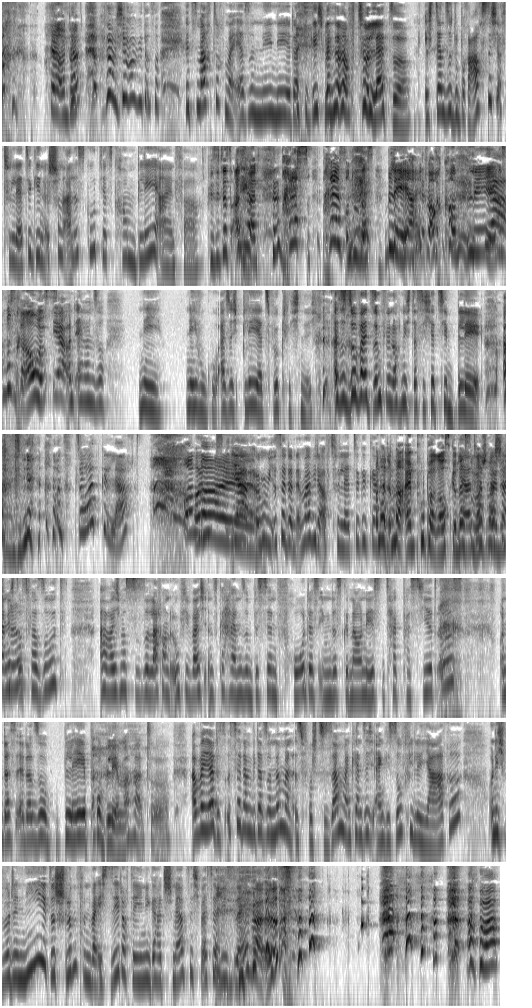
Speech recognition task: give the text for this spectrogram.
Ja, und dann? Und dann habe ich immer wieder so, jetzt mach doch mal. Er so, nee, nee, dafür gehe ich, wenn dann auf Toilette. Ich dann so, du brauchst nicht auf Toilette gehen, ist schon alles gut, jetzt komm, bläh einfach. Wie sich das anhört. press, press. Und du sagst, bläh einfach, komm, bläh, ja. das muss raus. Ja, und er dann so, nee, Nee, Hugo, also ich bläh jetzt wirklich nicht. Also so weit sind wir noch nicht, dass ich jetzt hier bläh. Und wir haben uns totgelacht. Oh nein. Und ja, irgendwie ist er dann immer wieder auf Toilette gegangen. Und hat immer einen Puper rausgelassen ja, wahrscheinlich. wahrscheinlich ne? das versucht. Aber ich musste so lachen und irgendwie war ich insgeheim so ein bisschen froh, dass ihm das genau nächsten Tag passiert ist und dass er da so Blähprobleme hatte. Aber ja, das ist ja dann wieder so, ne, man ist frisch zusammen, man kennt sich eigentlich so viele Jahre und ich würde nie das schlimm finden, weil ich sehe doch, derjenige hat Schmerzen, ich weiß ja, wie es selber ist. Aber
